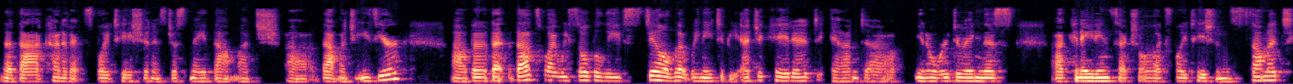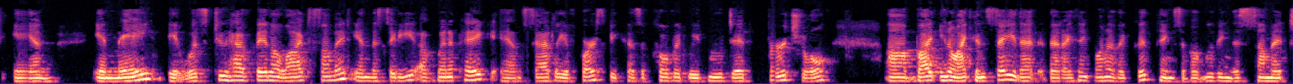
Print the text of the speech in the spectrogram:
that that kind of exploitation is just made that much, uh, that much easier. Uh, but that, that's why we so believe still that we need to be educated. And, uh, you know, we're doing this uh, Canadian Sexual Exploitation Summit in, in May. It was to have been a live summit in the city of Winnipeg. And sadly, of course, because of COVID, we've moved it virtual. Uh, but you know, I can say that that I think one of the good things about moving this summit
